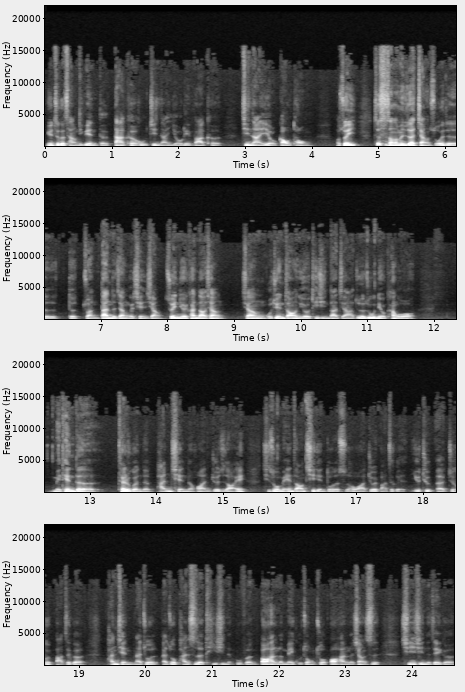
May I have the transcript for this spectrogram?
因为这个厂里面的大客户竟然有联发科，竟然也有高通，所以这市场上面就在讲所谓的的转单的这样一个现象。所以你会看到像像我今天早上也有提醒大家，就是如果你有看我每天的 Telegram 的盘前的话，你就知道哎。其实我每天早上七点多的时候啊，就会把这个 YouTube 呃，就会把这个盘前来做来做盘式的提醒的部分，包含了美股重挫，包含了像是新兴的这个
